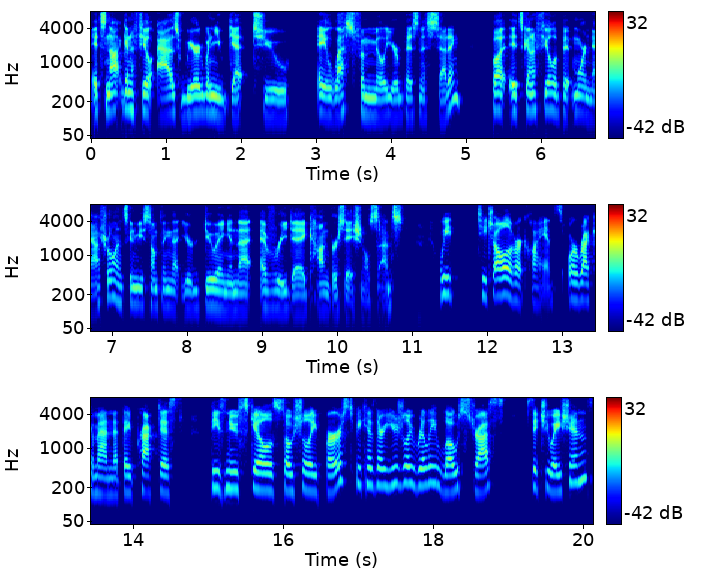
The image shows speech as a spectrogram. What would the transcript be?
It's not going to feel as weird when you get to a less familiar business setting, but it's going to feel a bit more natural and it's going to be something that you're doing in that everyday conversational sense. We teach all of our clients or recommend that they practice these new skills socially first because they're usually really low stress situations.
